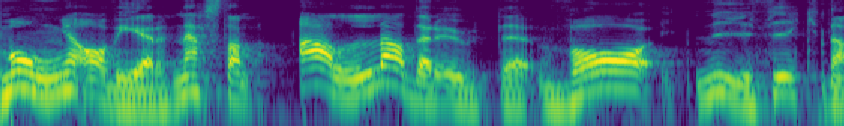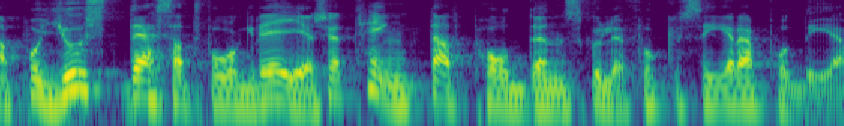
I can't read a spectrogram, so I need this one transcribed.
Många av er, nästan alla där ute, var nyfikna på just dessa två grejer, så jag tänkte att podden skulle fokusera på det.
